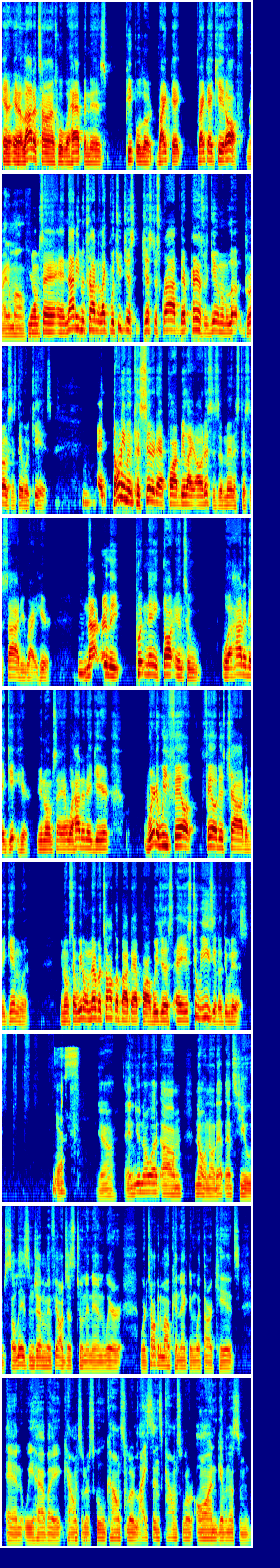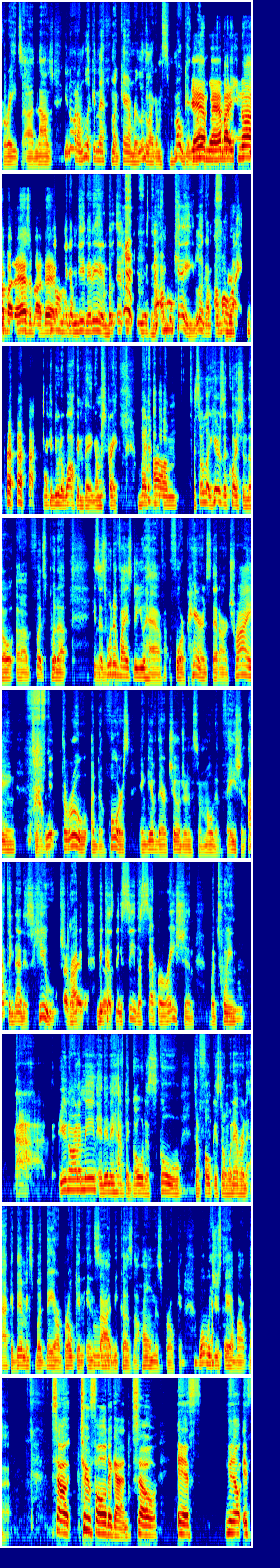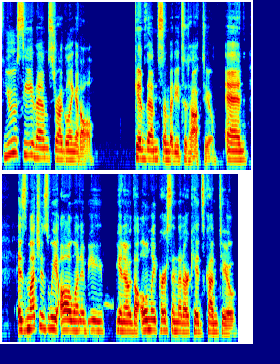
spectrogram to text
And and a lot of times, what will happen is people will write that write that kid off. Write them off. You know what I'm saying? And not even trying to like what you just just described. Their parents was giving them drugs since they were kids and don't even consider that part be like oh this is a menace to society right here. Mm-hmm. not really putting any thought into well how did they get here? You know what i'm saying? Well how did they get here? Where did we fail fail this child to begin with? You know what i'm saying? We don't never talk about that part. We just hey it's too easy to do this. Yes Yeah. And you know what? Um, no, no, that that's huge. So, ladies and gentlemen, if y'all just tuning in, we're we're talking about connecting with our kids, and we have a counselor, school counselor, licensed counselor on giving us some great uh, knowledge. You know what? I'm looking at my camera, it looks like I'm smoking. Yeah, right? man. About you know, I'm about to ask about that. You know, like I'm getting it in, but listen, I'm okay. Look, I'm, I'm all right. I can do the walking thing. I'm straight. But um, so look, here's a question though. Uh, Foots put up he says, What mm-hmm. advice do you have for parents that are trying to get through a divorce and give their children some motivation? I think that is huge, That's right? right? Because they see the separation between, mm-hmm. ah, you know what I mean? And then they have to go to school to focus on whatever the academics, but they are broken inside mm-hmm. because the home is broken. What would you say about that? So, twofold again. So, if you know, if you see them struggling at all, give them somebody to talk to. And as much as we all want to be, you know, the only person that our kids come to,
